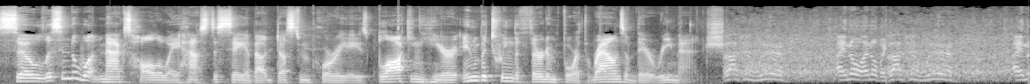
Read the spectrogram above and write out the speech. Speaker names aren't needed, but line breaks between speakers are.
So listen to what Max Holloway has to say about Dustin Poirier's blocking here in between the third and fourth rounds of their rematch.
I know, I know, but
